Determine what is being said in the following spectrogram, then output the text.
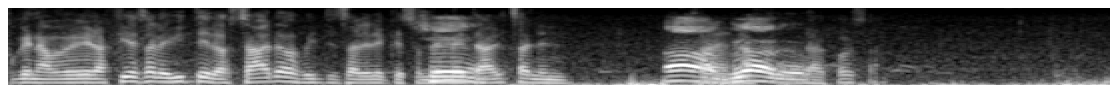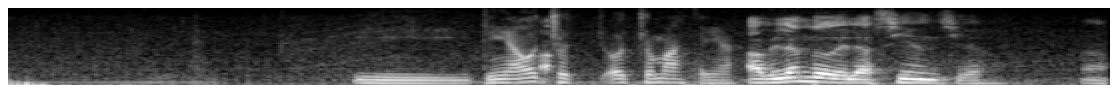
Porque en la radiografía sale, viste, los aros, viste, sale que son de metal, salen. Ah, salen claro. las- las cosas. Y tenía 8, ocho más, tenía. Hablando de la ciencia. Ah.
